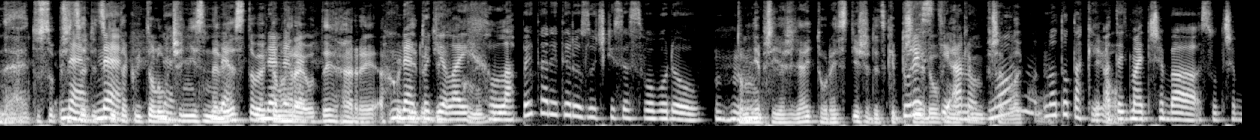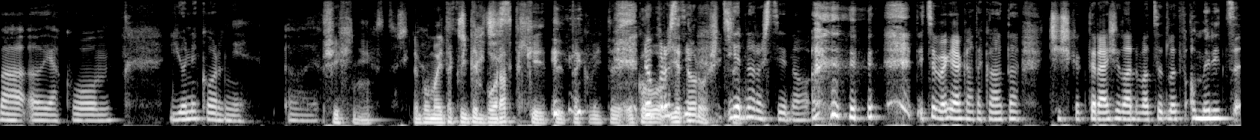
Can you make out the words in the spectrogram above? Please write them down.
Ne, to jsou přece Ne, vždycky ne, takový to ne, loučení s ne, nevěstou, jak ne, tam ne, hrajou ty hry a chodí ne, do to těch dělají klubů. chlapy tady ty rozlučky se svobodou. Mhm. To mně přijde, že dělají turisti, že vždycky přijedou v Turisti, nějakém ano. převleku. No, no to taky. Jo. A teď mají třeba, jsou třeba uh, jako unicorni. Uh, jak Všichni. jak se to říká? Nebo mají takový ty boratky, ty takový ty jako No prostě jednorožci. Jednorožci, no. Teď jsem jak nějaká taková ta čiška, která žila 20 let v Americe.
